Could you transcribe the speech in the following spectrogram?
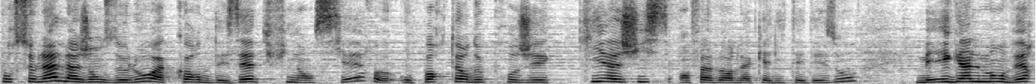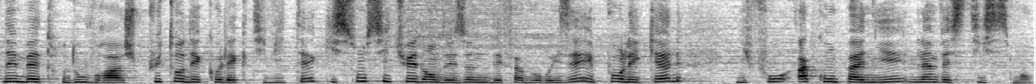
Pour cela, l'Agence de l'eau accorde des aides financières aux porteurs de projets qui agissent en faveur de la qualité des eaux, mais également vers des maîtres d'ouvrage, plutôt des collectivités, qui sont situées dans des zones défavorisées et pour lesquelles il faut accompagner l'investissement.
